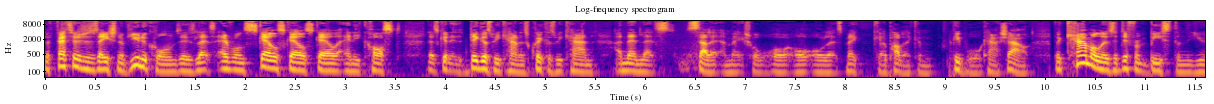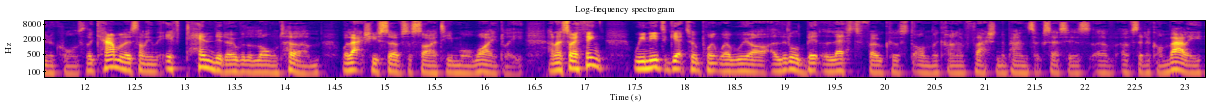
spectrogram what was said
the fetishization of unicorns is let's everyone scale, scale, scale at any cost. Let's get it as big as we can, as quick as we can, and then let's sell it and make sure, or, or, or let's make it go public and people will cash out. The camel is a different beast than the unicorns. The camel is something that, if tended over the long term, will actually serve society more widely. And so I think we need to get to a point where we are a little bit less focused on the kind of flash in the pan successes of, of Silicon Valley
